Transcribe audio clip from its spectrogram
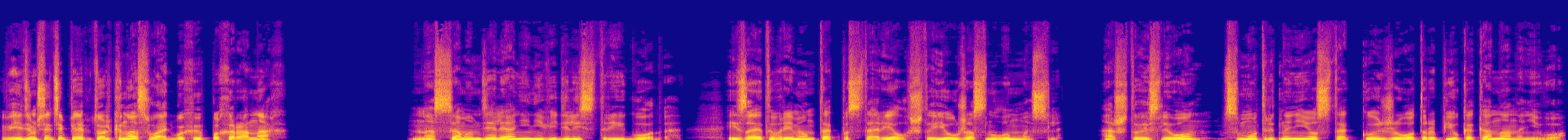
«Видимся теперь только на свадьбах и похоронах». На самом деле они не виделись три года. И за это время он так постарел, что ее ужаснула мысль. А что, если он смотрит на нее с такой же оторопью, как она на него?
